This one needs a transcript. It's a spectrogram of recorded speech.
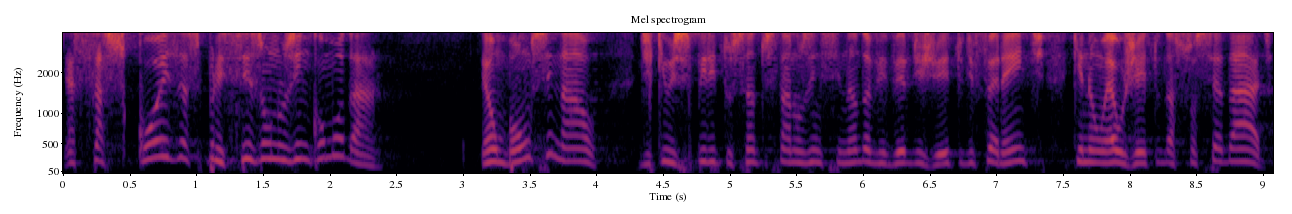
Essas coisas precisam nos incomodar. É um bom sinal de que o Espírito Santo está nos ensinando a viver de jeito diferente, que não é o jeito da sociedade.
